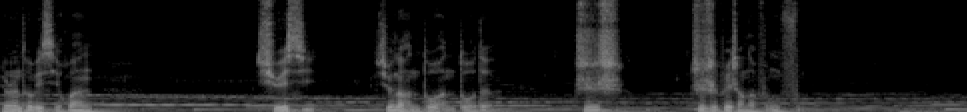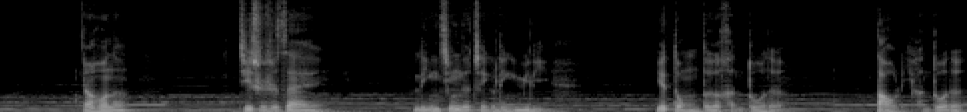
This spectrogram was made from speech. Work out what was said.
有人特别喜欢学习，学了很多很多的知识，知识非常的丰富。然后呢，即使是在灵性的这个领域里，也懂得很多的道理，很多的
